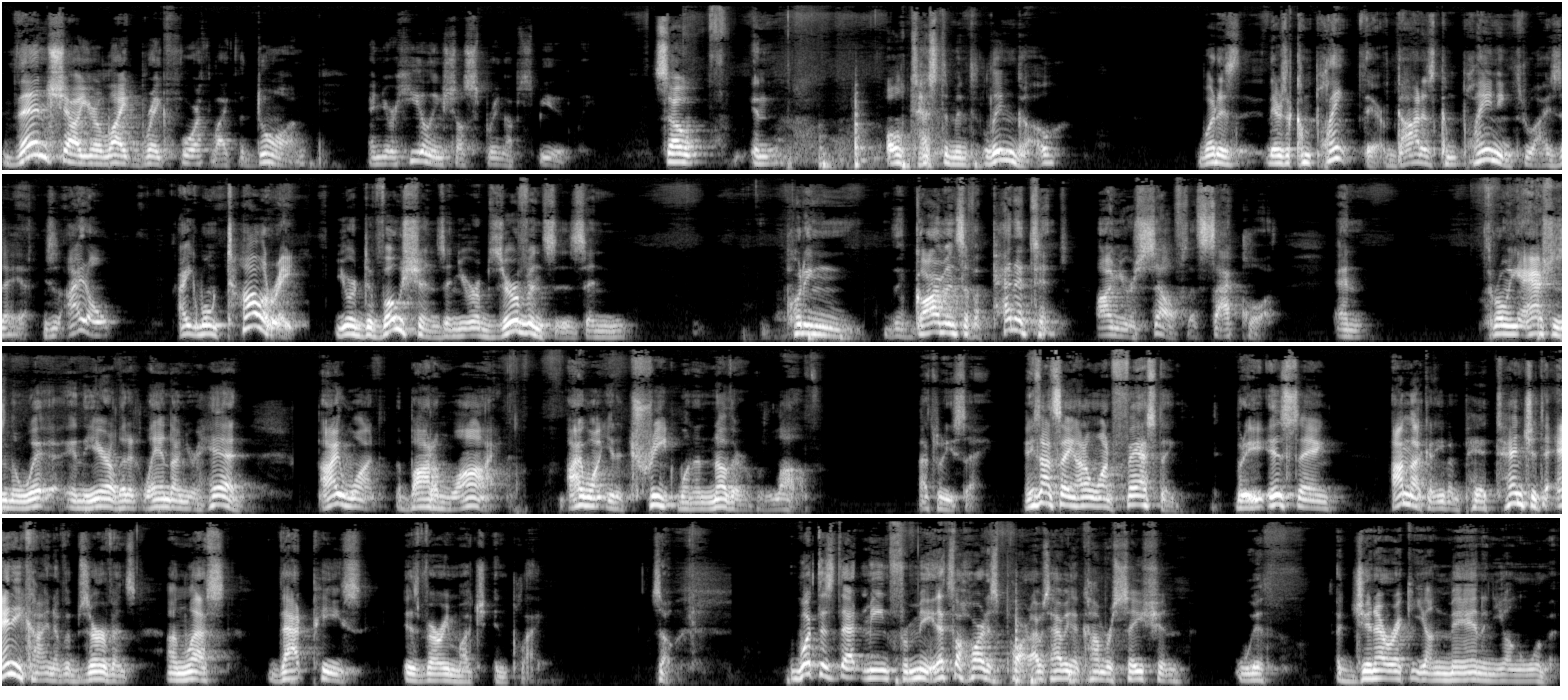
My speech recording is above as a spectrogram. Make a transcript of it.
Then shall your light break forth like the dawn, and your healing shall spring up speedily. So, in Old Testament lingo, what is there's a complaint there. God is complaining through Isaiah. He says, I don't, I won't tolerate your devotions and your observances and putting the garments of a penitent on yourself, that's sackcloth, and throwing ashes in the, way, in the air, let it land on your head. I want the bottom line. I want you to treat one another with love. That's what he's saying. And he's not saying I don't want fasting, but he is saying I'm not going to even pay attention to any kind of observance unless that piece is very much in play. So, what does that mean for me? That's the hardest part. I was having a conversation with a generic young man and young woman.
